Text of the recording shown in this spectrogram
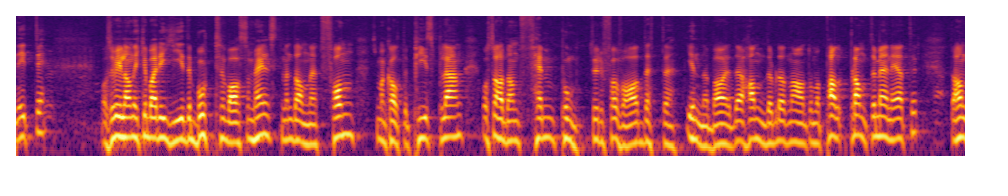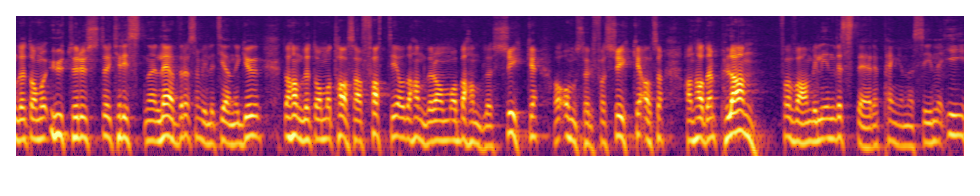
90 Og så ville han ikke bare gi det bort hva som helst, men danne et fond som han kalte Peace Plan. Og så hadde han fem punkter for hva dette innebar. Det handlet bl.a. om å plante menigheter. Det handlet om å utruste kristne ledere som ville tjene Gud. Det handlet om å ta seg av fattige, og det handler om å behandle syke og omsorg for syke. Altså, Han hadde en plan for hva han ville investere pengene sine i.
